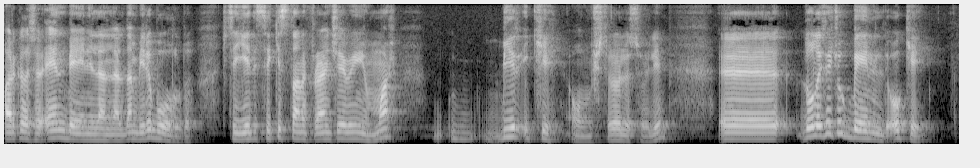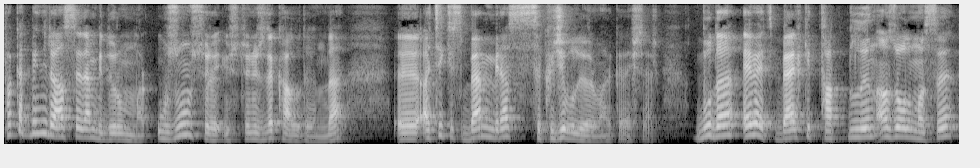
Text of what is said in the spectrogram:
Arkadaşlar en beğenilenlerden biri bu oldu. İşte 7-8 tane French Avenue var. 1-2 olmuştur öyle söyleyeyim. Ee, dolayısıyla çok beğenildi. Okey. Fakat beni rahatsız eden bir durum var. Uzun süre üstünüzde kaldığında e, açıkçası ben biraz sıkıcı buluyorum arkadaşlar. Bu da evet belki tatlılığın az olması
